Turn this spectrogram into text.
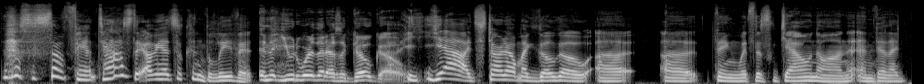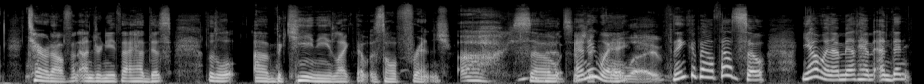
this is so fantastic. I mean, I just couldn't believe it. And that you would wear that as a go go. Yeah, I'd start out my go-go uh, uh, thing with this gown on, and then I'd tear it off, and underneath I had this little uh, bikini, like that was all fringe. Oh, so had such a anyway, cool think about that. So yeah, when I met him, and then.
